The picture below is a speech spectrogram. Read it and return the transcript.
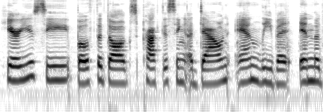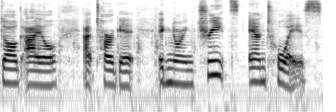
Here you see both the dogs practicing a down and leave it in the dog aisle at Target, ignoring treats and toys.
